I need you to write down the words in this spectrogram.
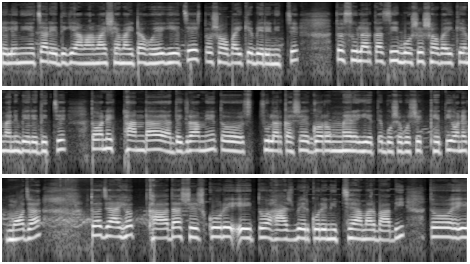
ঢেলে নিয়েছে আর এদিকে আমার মায়ের সেমাইটা হয়ে গিয়েছে। তো সবাইকে বেড়ে নিচ্ছে। তো চুলার কাছেই বসে সবাইকে মানে বেড়ে দিচ্ছে। তো অনেক ঠান্ডা গ্রামে, তো চুলার কাছে গরমের ইয়েতে বসে বসে খেতে অনেক মজা। তো যাই হোক খাওয়া দাওয়া শেষ করে এই তো হাঁস বের করে নিচ্ছে আমার বাবি তো এই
